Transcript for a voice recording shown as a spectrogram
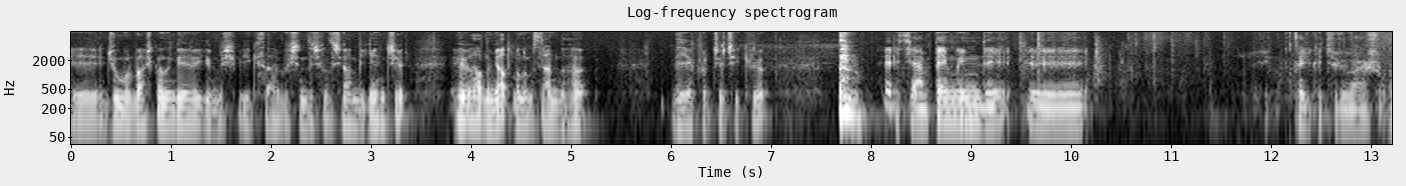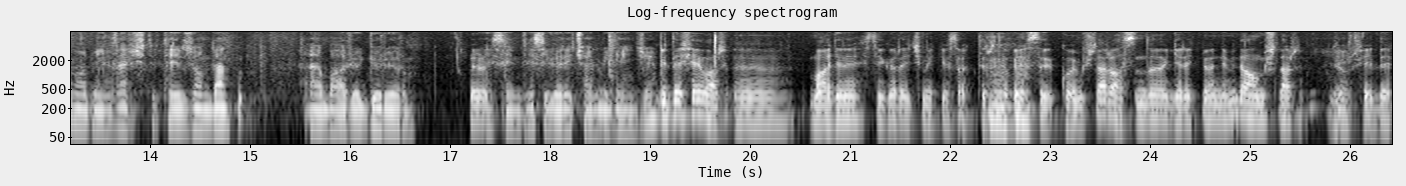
Eee, Cumhurbaşkanı bir eve girmiş bilgisayar başında çalışan bir genci evladım yapmadın mı sen daha diye fırça çekiyor. Evet yani Penguin'in de e, karikatürü var. Ona benzer işte televizyondan e, bağırıyor görüyorum. Evet. E, seni diye sigara içen bir genci. Bir de şey var, e, madene sigara içmek yasaktır Hı hı. tabelası koymuşlar. Aslında gerekli önlemi de almışlar diyor Evet. şeyde.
